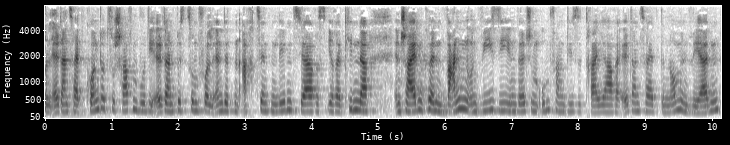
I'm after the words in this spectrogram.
ein Elternzeitkonto zu schaffen, wo die Eltern bis zum vollendeten 18. Lebensjahres ihrer Kinder entscheiden können, wann und wie sie in welchem Umfang diese drei Jahre Elternzeit genommen werden.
